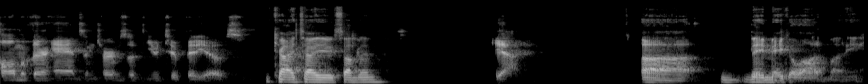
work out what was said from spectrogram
palm of their hands in terms of YouTube videos. Can I tell you something? Yeah. Uh, they make a lot of money.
